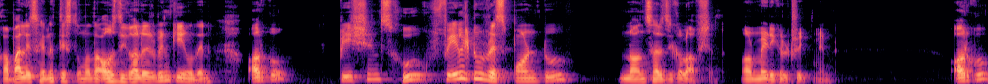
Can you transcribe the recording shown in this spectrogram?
कपालै छैन त्यस्तोमा त औषधि गरेर पनि केही हुँदैन। अर्को patients who fail to respond to non surgical option or medical treatment अर्को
